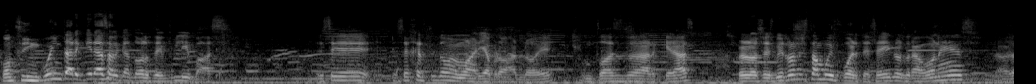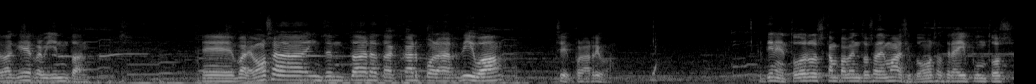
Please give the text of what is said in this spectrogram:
Con 50 arqueras al 14. Flipas. Ese, ese ejército me molaría probarlo, ¿eh? Con todas esas arqueras. Pero los esbirros están muy fuertes, ¿eh? Y los dragones, la verdad que revientan. Eh, vale, vamos a intentar atacar por arriba. Sí, por arriba. Tiene todos los campamentos además y podemos hacer ahí puntos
